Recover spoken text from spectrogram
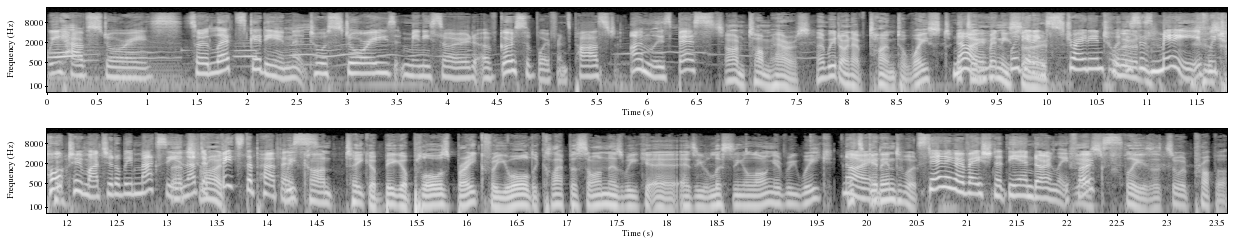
We have stories. So let's get in to a stories minisode of Ghosts of Boyfriends Past. I'm Liz Best. I'm Tom Harris, and we don't have time to waste. No, it's a mini we're getting straight into it. This is mini. If we talk too much, it'll be maxi, and that right. defeats the purpose. We can't take a big applause break for you all to clap us on as we uh, as you're listening along every week. No. Let's get into it. Standing ovation at the end only, folks. Yes, please. Let's do it proper.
